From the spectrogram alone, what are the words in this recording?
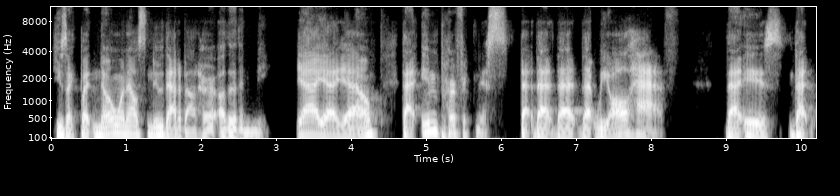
he's like, but no one else knew that about her other than me. Yeah, yeah, You yeah. know, that imperfectness that, that, that, that we all have. That is that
